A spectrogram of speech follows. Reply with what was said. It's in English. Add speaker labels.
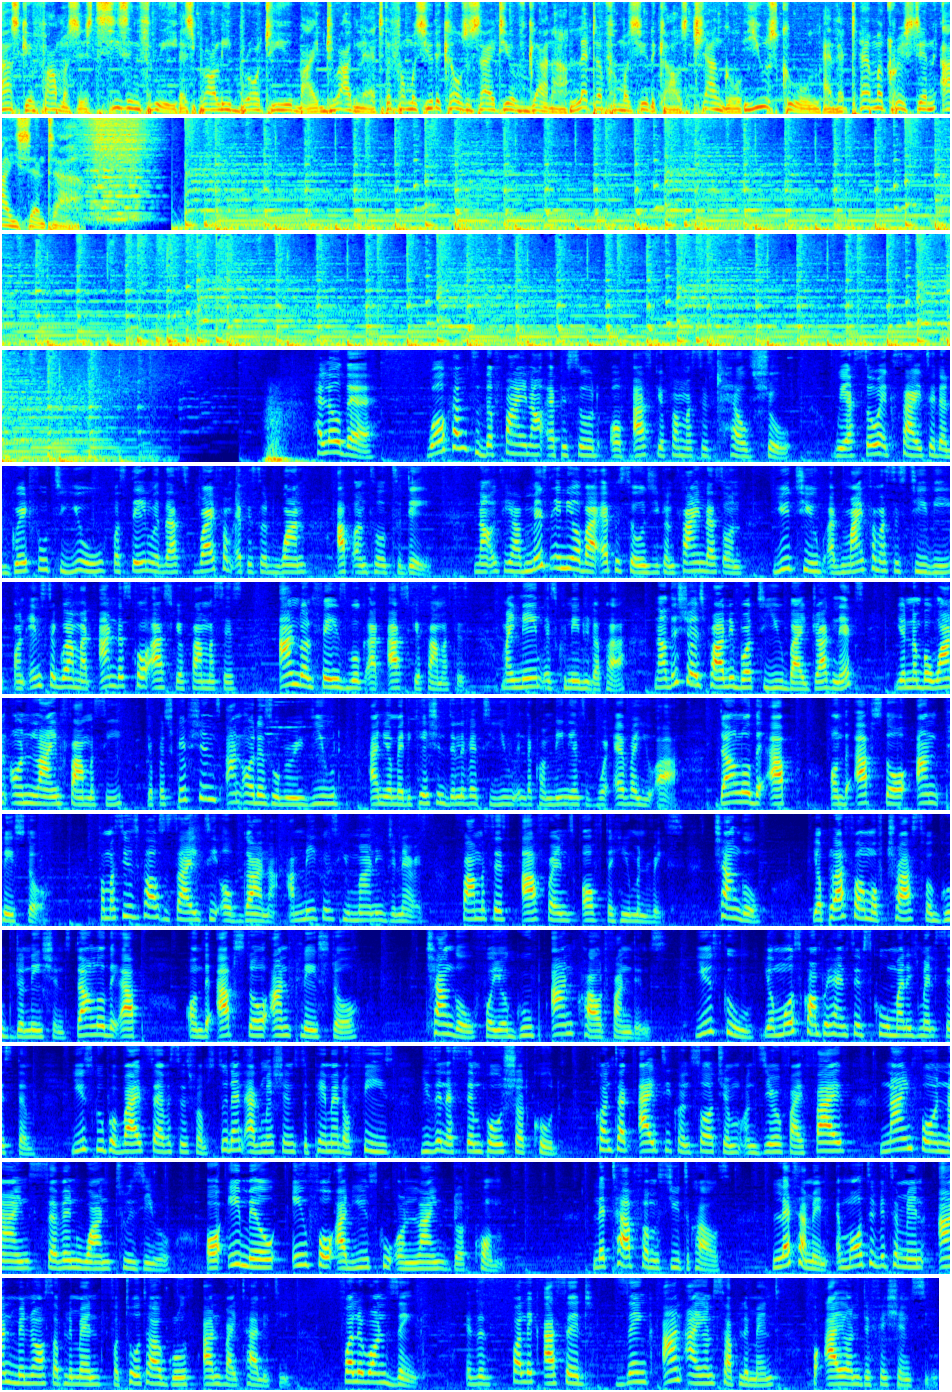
Speaker 1: Ask Your Pharmacist Season 3 is proudly brought to you by Drugnet, the Pharmaceutical Society of Ghana, Letap Pharmaceuticals, Chango, U School, and the Tema Christian Eye Center.
Speaker 2: To the final episode of Ask Your Pharmacist Health Show. We are so excited and grateful to you for staying with us right from episode 1 up until today. Now, if you have missed any of our episodes, you can find us on YouTube at My Pharmacist TV, on Instagram at underscore Ask Your Pharmacist, and on Facebook at Ask Your Pharmacist. My name is Kunedu Dapa. Now, this show is proudly brought to you by Drugnet, your number one online pharmacy. Your prescriptions and orders will be reviewed and your medication delivered to you in the convenience of wherever you are. Download the app on the App Store and Play Store. Pharmaceutical Society of Ghana, Amicus Humani Generis. Pharmacists are friends of the human race. Chango, your platform of trust for group donations. Download the app on the App Store and Play Store. Chango for your group and crowdfundings. U-School, your most comprehensive school management system. U-School provides services from student admissions to payment of fees using a simple short code. Contact IT Consortium on 055 949 7120 or email info at uschoolonline.com. Letap Pharmaceuticals. Letamin, a multivitamin and mineral supplement for total growth and vitality. Foliron Zinc is a folic acid, zinc, and iron supplement for iron deficiency.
